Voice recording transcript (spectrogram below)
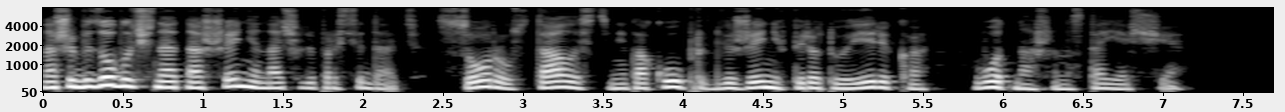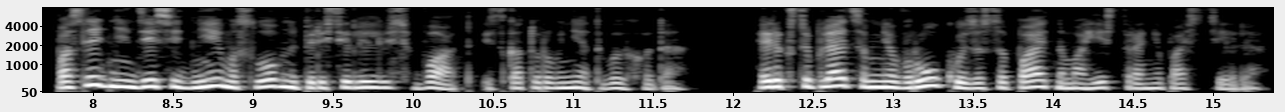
Наши безоблачные отношения начали проседать. Ссоры, усталость, никакого продвижения вперед у Эрика – вот наше настоящее. Последние десять дней мы словно переселились в ад, из которого нет выхода. Эрик цепляется мне в руку и засыпает на моей стороне постели.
